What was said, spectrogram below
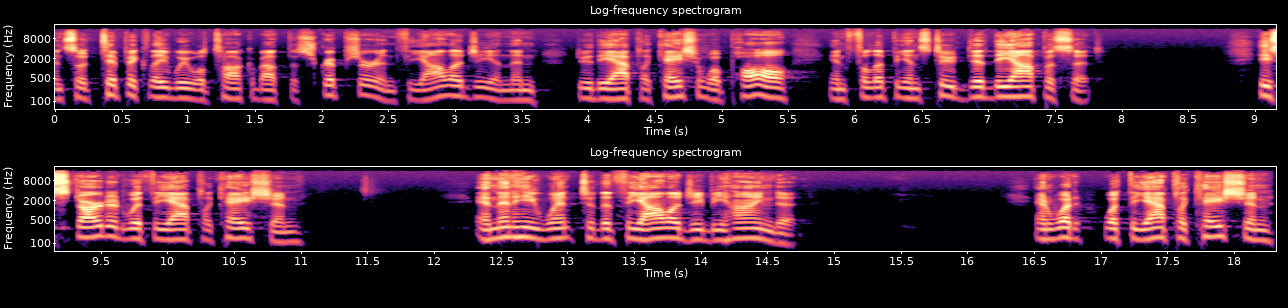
And so typically we will talk about the scripture and theology and then do the application. Well, Paul in Philippians 2 did the opposite. He started with the application and then he went to the theology behind it. And what, what the application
